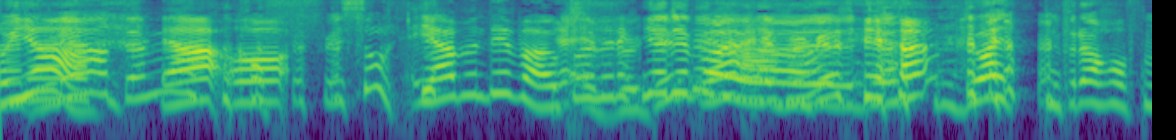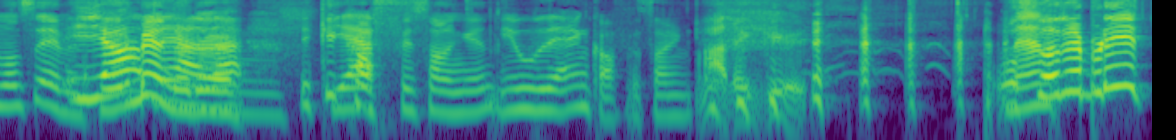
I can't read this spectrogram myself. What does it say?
Å, ja. den Ja, og, Kaffesang. ja, men det var jo på en rekke Ja, det var Ja, Evergood, ja. du- duetten fra Hoffmanns eventyr, mener er du? Ikke Yes. kaffesangen. Jo, det er en kaffesang. Herregud. Så er det blitt!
